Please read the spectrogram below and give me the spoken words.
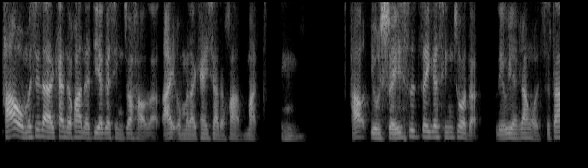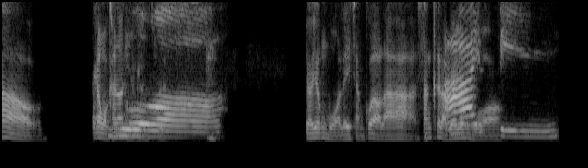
好，我们现在来看的话呢，第二个星座好了，来，我们来看一下的话，Mat，嗯，好，有谁是这个星座的？留言让我知道，让我看到你的名字。要用我嘞，讲过了啦，上课了不要用我。Ivy，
